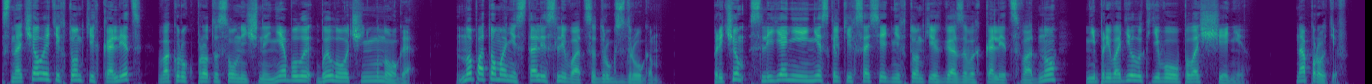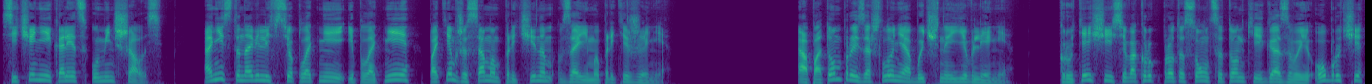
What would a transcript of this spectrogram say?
Сначала этих тонких колец вокруг протосолнечной небулы было очень много, но потом они стали сливаться друг с другом. Причем слияние нескольких соседних тонких газовых колец в одно не приводило к его уплощению. Напротив, сечение колец уменьшалось. Они становились все плотнее и плотнее по тем же самым причинам взаимопритяжения. А потом произошло необычное явление. Крутящиеся вокруг протосолнца тонкие газовые обручи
